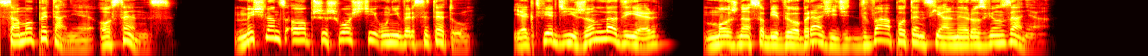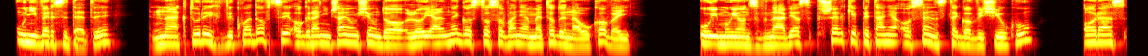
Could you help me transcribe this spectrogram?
samo pytanie o sens. Myśląc o przyszłości uniwersytetu, jak twierdzi Jean Ladier, Można sobie wyobrazić dwa potencjalne rozwiązania. Uniwersytety, na których wykładowcy ograniczają się do lojalnego stosowania metody naukowej, ujmując w nawias wszelkie pytania o sens tego wysiłku, oraz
